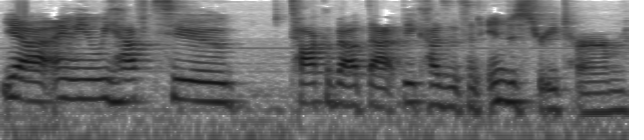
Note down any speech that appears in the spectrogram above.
Yeah, I mean, we have to talk about that because it's an industry term.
